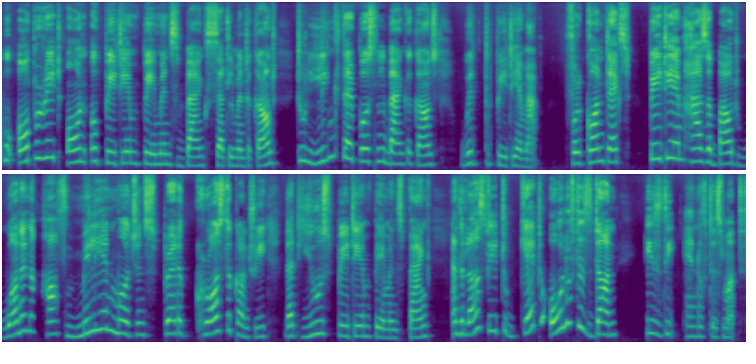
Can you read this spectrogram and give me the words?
who operate on a Paytm Payments Bank settlement account to link their personal bank accounts with the Paytm app. For context, Paytm has about 1.5 million merchants spread across the country that use Paytm Payments Bank, and the last date to get all of this done is the end of this month.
